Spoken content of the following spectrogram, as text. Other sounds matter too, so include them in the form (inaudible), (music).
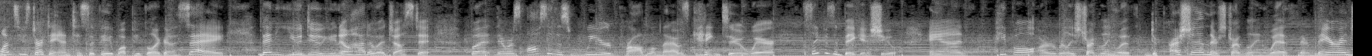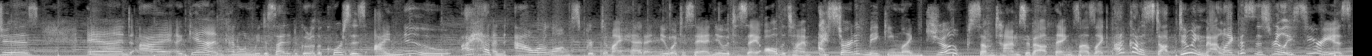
once you start to anticipate what people are going to say, then you do, you know how to adjust it. But there was also this weird problem that I was (laughs) getting to where sleep is a big issue. And people are really struggling with depression, they're struggling with their marriages. And I, again, kind of when we decided to go to the courses, I knew I had an hour long script in my head. I knew what to say. I knew what to say all the time. I started making like jokes sometimes about things. And I was like, I've got to stop doing that. Like, this is really serious.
